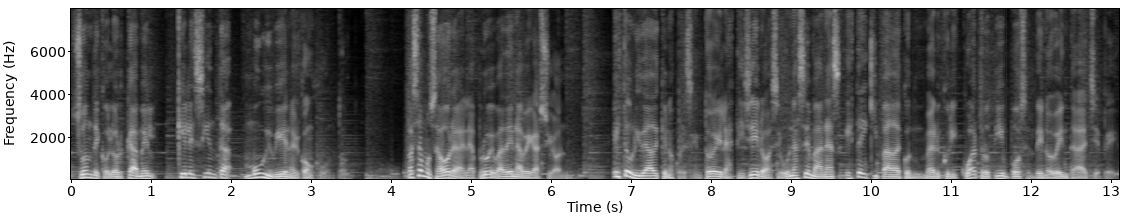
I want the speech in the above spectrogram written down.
son de color camel que le sienta muy bien el conjunto. Pasamos ahora a la prueba de navegación. Esta unidad que nos presentó el astillero hace unas semanas está equipada con un Mercury 4 tiempos de 90 HP,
